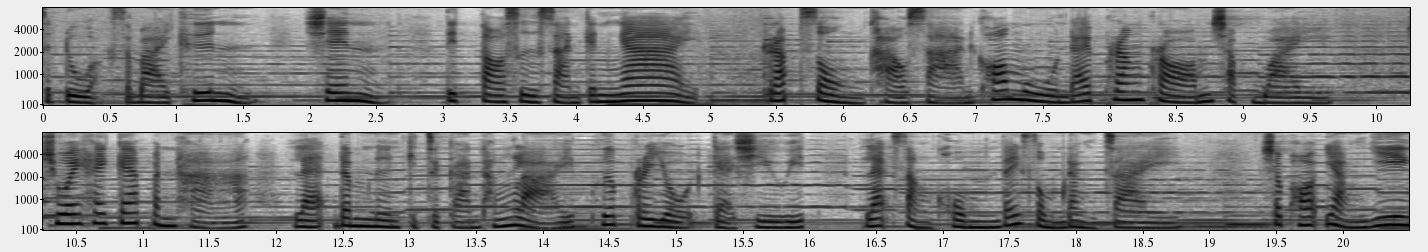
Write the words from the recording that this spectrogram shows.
สะดวกสบายขึ้น เช่น ติดต่อสื่อสารกันง่าย รับส่งข่าวสารข้อมูลได้พรั่งพร้อมฉับไว ช่วยให้แก้ปัญหา และดำเนินกิจการทั้งหลายเพื่อประโยชน์แก่ชีวิต และสังคมได้สมดังใจ เฉพาะอย่างยิ่ง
